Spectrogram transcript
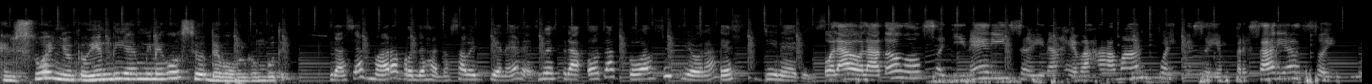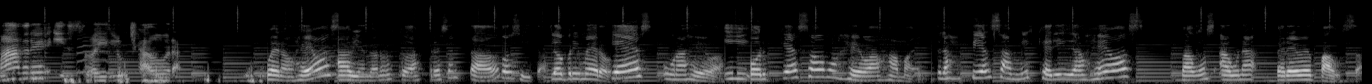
el sueño que hoy en día es mi negocio de Bubblegum Boutique. Gracias Mara por dejarnos saber quién eres. Nuestra otra coanfitriona es Gineris. Hola, hola a todos, soy Gineris, soy una jeva jamán porque soy empresaria, soy madre y soy luchadora. Bueno, Jevas, habiéndonos todas presentado cositas. Lo primero, ¿qué es una Jeva? ¿Y por qué somos Jevas jamán? Mientras piensan mis queridas Jevas, vamos a una breve pausa.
